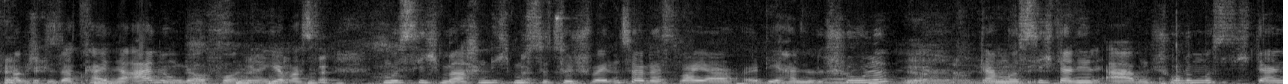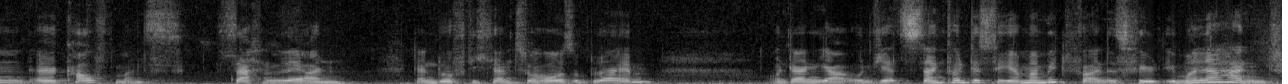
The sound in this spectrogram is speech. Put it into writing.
Da habe ich gesagt, keine Ahnung davon. Ne? Ja, was musste ich machen? Ich musste zu Schwenzer, das war ja äh, die Handelsschule. Ja, da musste ich dann in Abendschule, musste ich dann äh, Kaufmannssachen lernen. Dann durfte ich dann zu Hause bleiben. Und dann ja, und jetzt, dann könntest du ja mal mitfahren. Es fehlt immer eine Hand.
